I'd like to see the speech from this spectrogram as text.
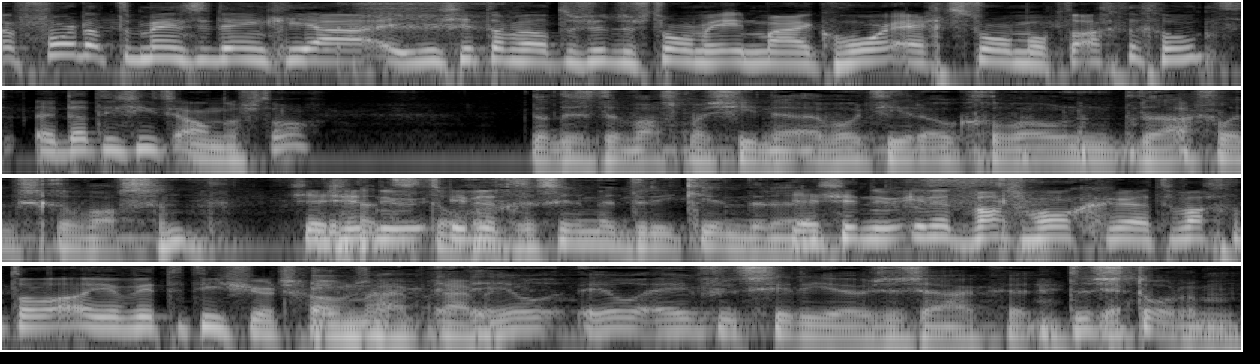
voordat de mensen denken, ja, je zit dan wel tussen de stormen in, maar ik hoor echt stormen op de achtergrond. Dat is iets anders, toch? Dat is de wasmachine. Er wordt hier ook gewoon dagelijks gewassen. Jij zit nu in het- gezin met drie kinderen. Jij zit nu in het washok eh, te wachten tot al je witte t-shirts schoon zijn. heel, heel even serieuze zaken. De storm.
